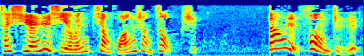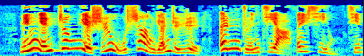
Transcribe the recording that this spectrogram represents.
才选日写文向皇上奏事，当日奉旨。明年正月十五上元之日，恩准贾妃省亲。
